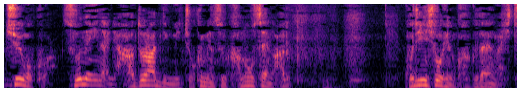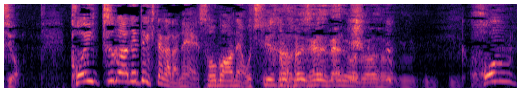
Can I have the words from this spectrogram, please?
中国は数年以内にハードランディングに直面する可能性がある。個人消費の拡大が必要。こいつが出てきたからね、相場はね、落ち着いてたんですよ なるほど。うん本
